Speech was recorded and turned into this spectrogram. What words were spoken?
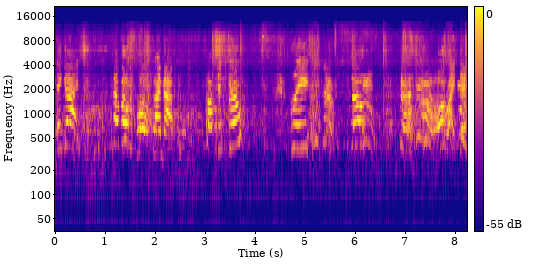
Hey, guys. How about we call a timeout? Talk this through? Please? No? All right, then.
